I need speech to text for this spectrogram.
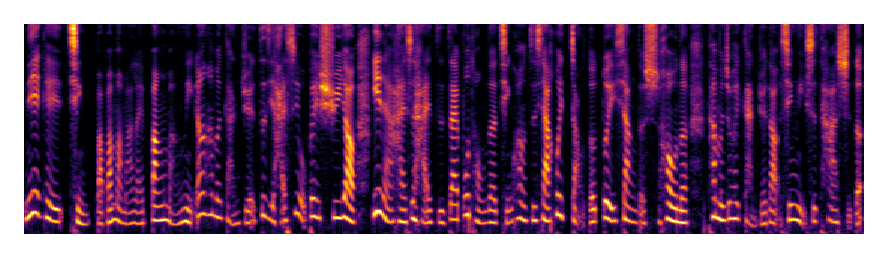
你也可以请爸爸妈妈来帮忙你，让他们感觉自己还是有被需要，依然还是孩子在不同的情况之下会找的对象。样的时候呢，他们就会感觉到心里是踏实的，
